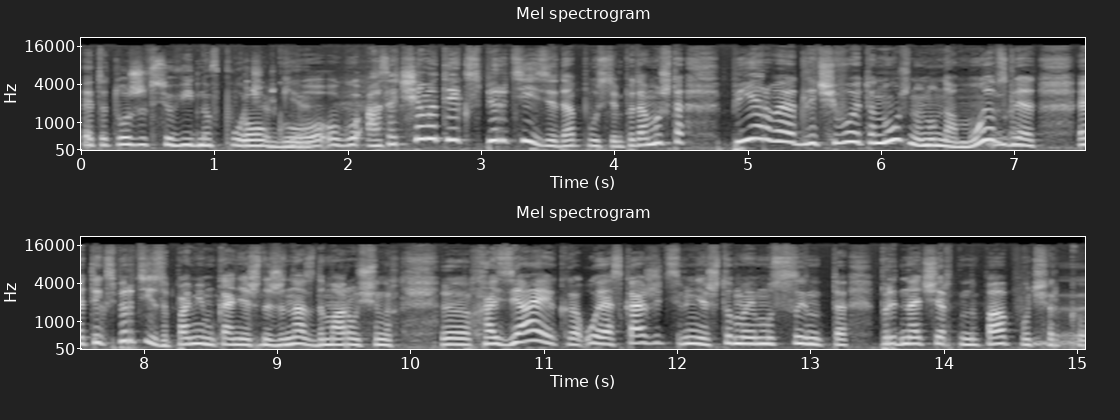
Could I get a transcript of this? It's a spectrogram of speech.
это тоже все видно в почерке. Ого, ого. А зачем это экспертизе, допустим? Потому что первое, для чего это нужно, ну, на мой взгляд, это экспертиза. Помимо, конечно же, нас, доморощенных э, хозяек. Ой, а скажите мне, что моему сыну-то предначертано по почерку?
